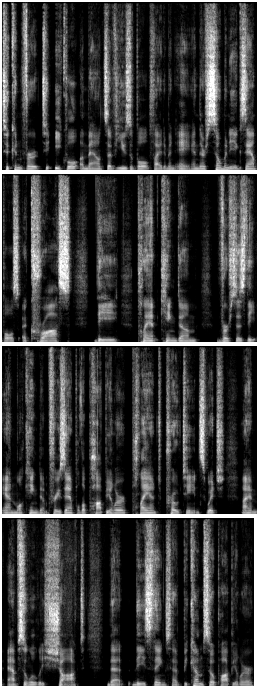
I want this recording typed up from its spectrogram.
to convert to equal amounts of usable vitamin A. And there's so many examples across the plant kingdom versus the animal kingdom. For example, the popular plant proteins, which I am absolutely shocked that these things have become so popular.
